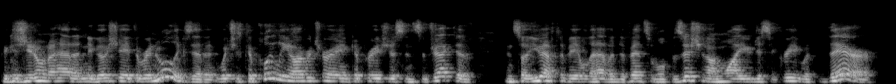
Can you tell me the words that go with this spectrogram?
because you don't know how to negotiate the renewal exhibit, which is completely arbitrary and capricious and subjective. And so you have to be able to have a defensible position on why you disagree with their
